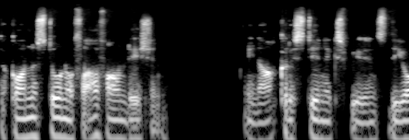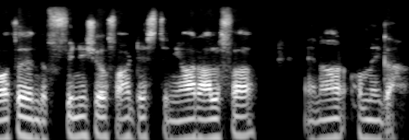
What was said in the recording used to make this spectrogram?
the cornerstone of our foundation in our Christian experience, the author and the finisher of our destiny, our Alpha and our Omega,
